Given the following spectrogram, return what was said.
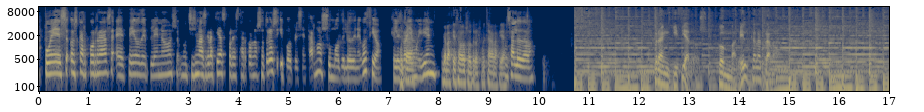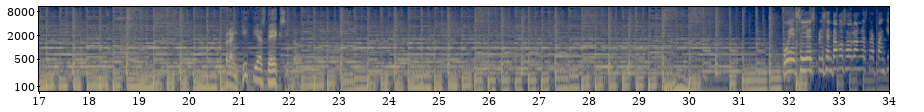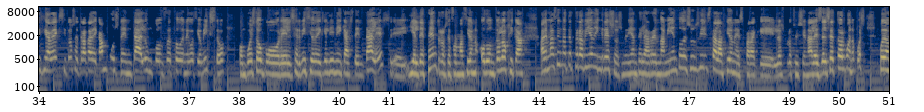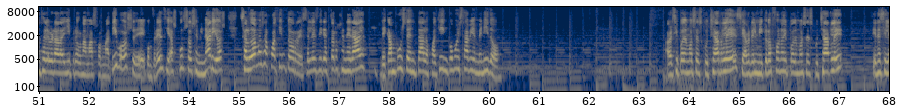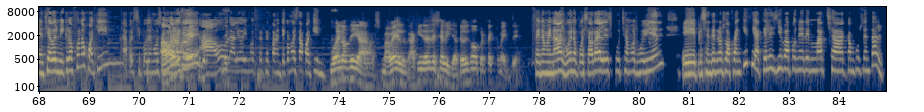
Pues Óscar Porras, eh, CEO de Plenos, muchísimas gracias por estar con nosotros y por presentarnos su modelo de negocio. Que les vaya muy bien. Gracias a vosotros, muchas gracias. Un saludo. Franquiciados con Mabel Calatrava. Franquicias de éxito. Pues les presentamos ahora nuestra franquicia de éxito. Se trata de Campus Dental, un concepto de negocio mixto compuesto por el servicio de clínicas dentales eh, y el de centros de formación odontológica, además de una tercera vía de ingresos mediante el arrendamiento de sus instalaciones para que los profesionales del sector, bueno, pues puedan celebrar allí programas formativos, eh, conferencias, cursos, seminarios. Saludamos a Joaquín Torres, él es director general de Campus Dental. Joaquín, ¿cómo está? Bienvenido. A ver si podemos escucharle, se abre el micrófono y podemos escucharle. Tiene silenciado el micrófono, Joaquín. A ver si podemos ahora, oírle. Ahora le oímos perfectamente. ¿Cómo está, Joaquín? Buenos días, Mabel, aquí desde Sevilla. Te oigo perfectamente. Fenomenal. Bueno, pues ahora le escuchamos muy bien. Eh, preséntenos la franquicia. ¿Qué les lleva a poner en marcha Campus Dental?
